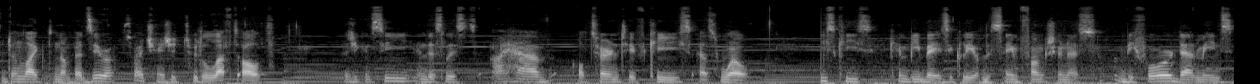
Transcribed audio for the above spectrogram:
I don't like the numpad 0, so I change it to the left alt. As you can see in this list, I have alternative keys as well. These keys can be basically of the same function as before, that means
